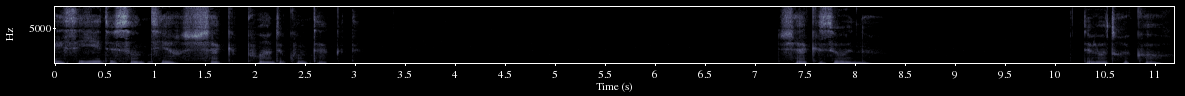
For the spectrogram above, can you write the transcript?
Essayez de sentir chaque point de contact, chaque zone de votre corps.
